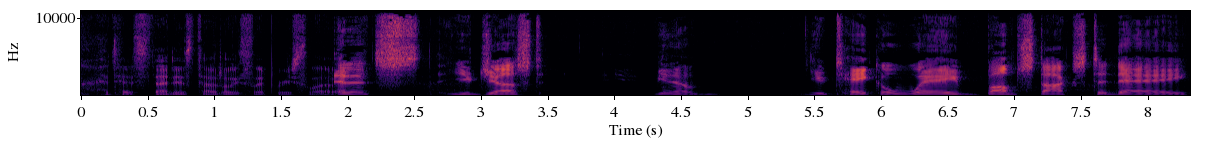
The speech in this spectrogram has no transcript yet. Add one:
it is. That is totally slippery slope. And it's you just, you know, you take away bump stocks today,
